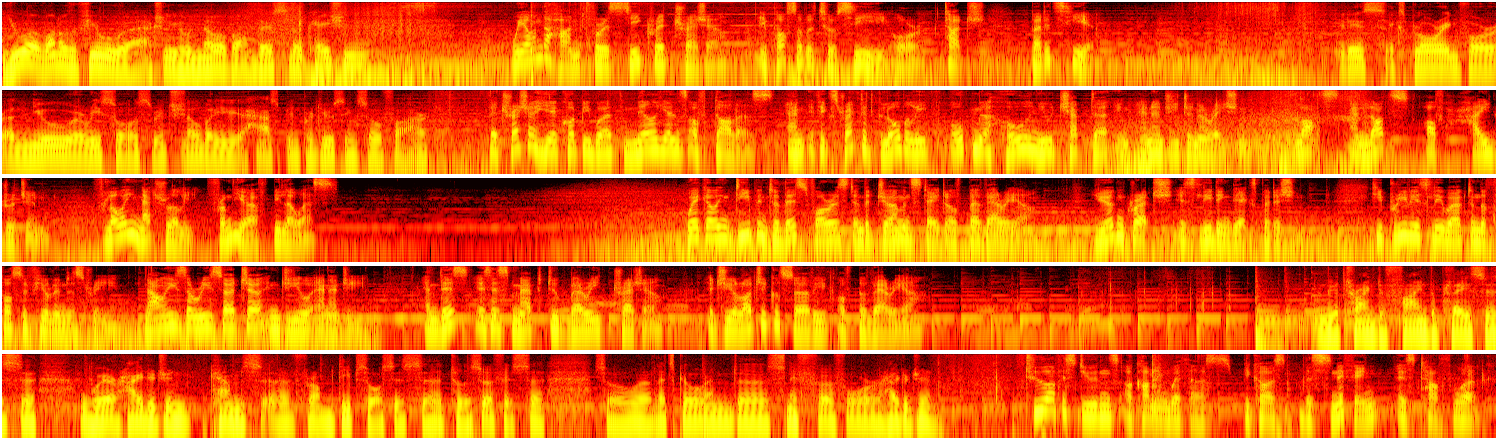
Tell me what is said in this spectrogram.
You are one of the few, uh, actually, who know about this location. We are on the hunt for a secret treasure, impossible to see or touch, but it's here. It is exploring for a new resource which nobody has been producing so far. The treasure here could be worth millions of dollars, and if extracted globally, open a whole new chapter in energy generation. Lots and lots of hydrogen, flowing naturally from the earth below us. We're going deep into this forest in the German state of Bavaria. Jürgen Grötsch is leading the expedition. He previously worked in the fossil fuel industry. Now he's a researcher in geoenergy. And this is his map to buried treasure, a geological survey of Bavaria. And we are trying to find the places uh, where hydrogen comes uh, from deep sources uh, to the surface. Uh, so uh, let's go and uh, sniff for hydrogen. Two of his students are coming with us because the sniffing is tough work.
